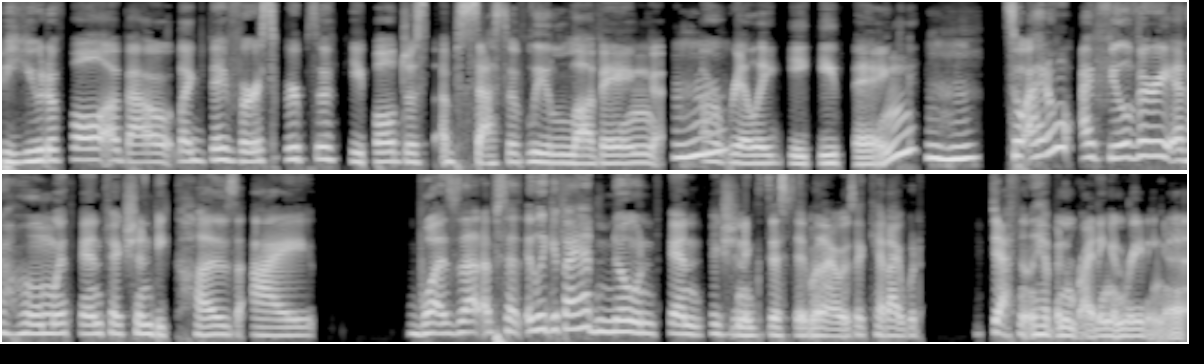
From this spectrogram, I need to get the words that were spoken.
beautiful about like diverse groups of people just obsessively loving a Mhm. really geeky thing. Mhm. So I don't I feel very at home with fan fiction because I was that obsessed. Like if I had known fan fiction existed when I was a kid, I would definitely have been writing and reading it.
